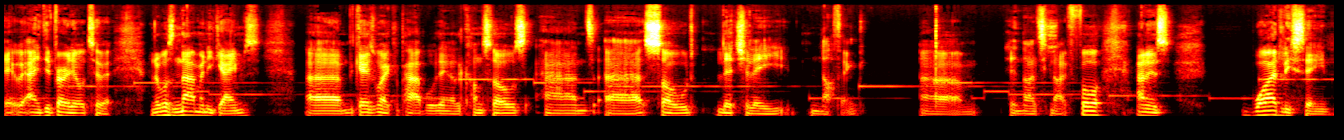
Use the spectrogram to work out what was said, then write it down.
It, and it did very little to it. And there wasn't that many games. Um, the games weren't compatible with any other consoles and uh, sold literally nothing um, in 1994 and is widely seen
